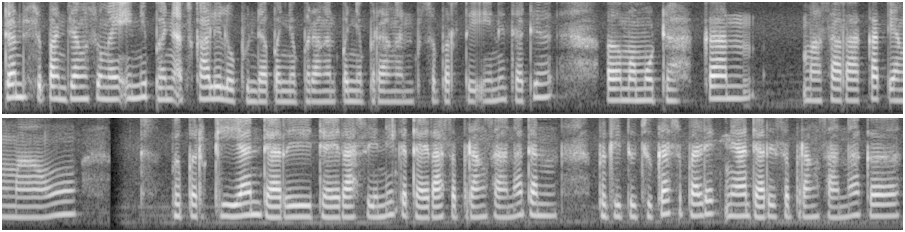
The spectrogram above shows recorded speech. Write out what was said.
Dan di sepanjang sungai ini banyak sekali loh bunda penyeberangan-penyeberangan seperti ini. Jadi e, memudahkan masyarakat yang mau bepergian dari daerah sini ke daerah seberang sana dan begitu juga sebaliknya dari seberang sana ke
